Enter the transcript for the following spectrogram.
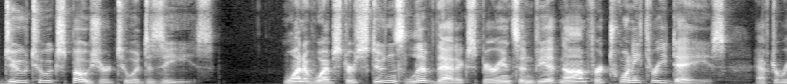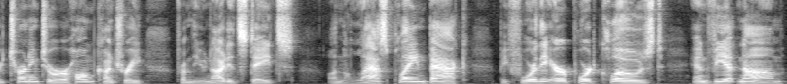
due to exposure to a disease. One of Webster's students lived that experience in Vietnam for 23 days after returning to her home country from the United States on the last plane back before the airport closed and Vietnam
